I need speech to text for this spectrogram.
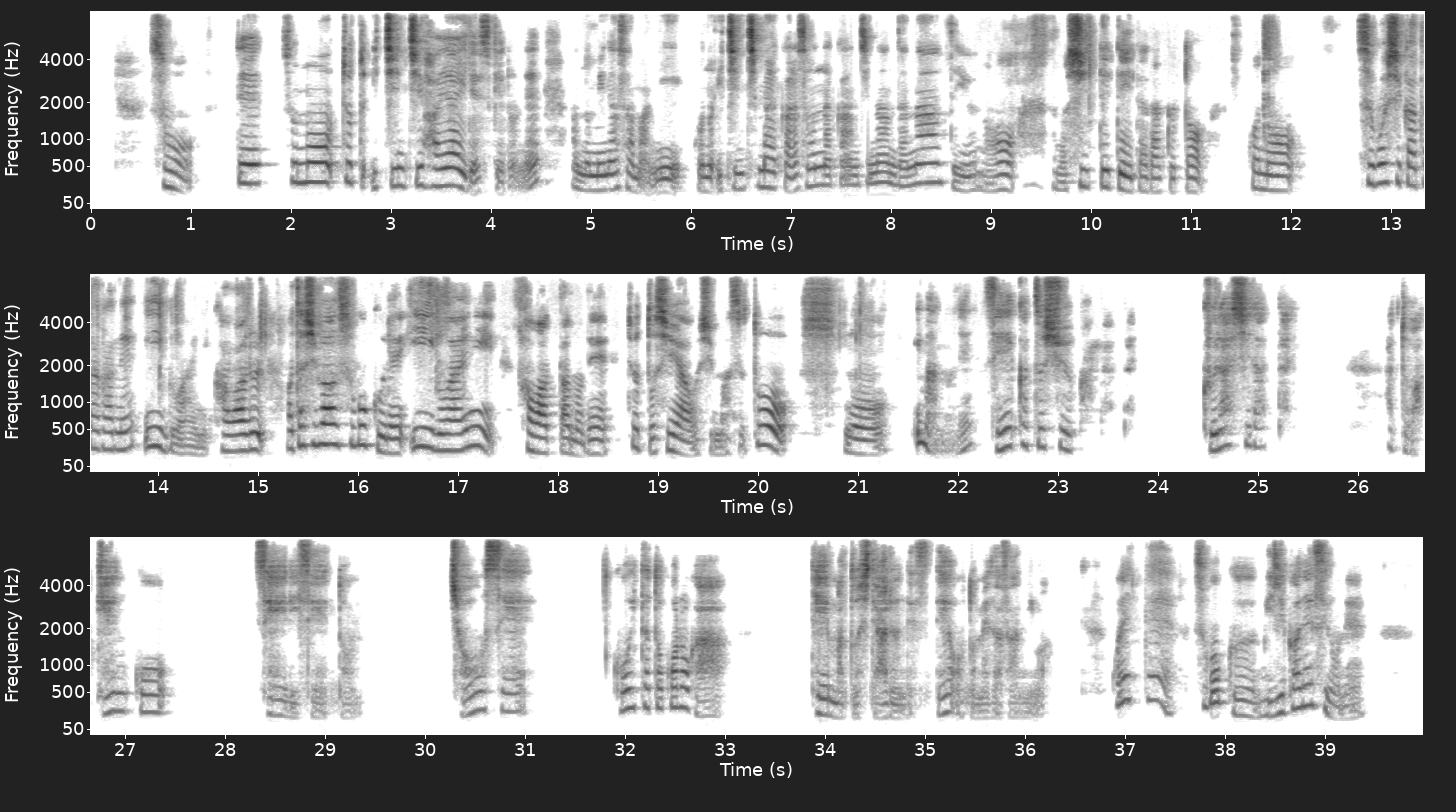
そう。で、そのちょっと一日早いですけどね、あの皆様にこの一日前からそんな感じなんだなっていうのをあの知ってていただくと、この過ごし方がね、いい具合に変わる。私はすごくね、いい具合に変わったので、ちょっとシェアをしますと、の今のね、生活習慣だったり、暮らしだったり、あとは健康、整理整頓、調整、こういったところがテーマとしてあるんですね、乙女座さんには。これってすごく身近ですよね。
